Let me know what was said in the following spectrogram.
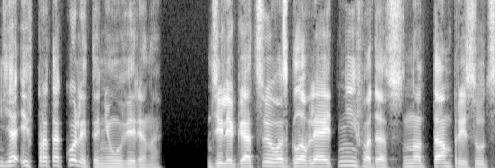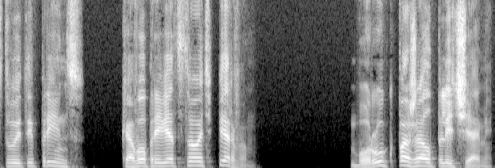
«Я и в протоколе-то не уверена. Делегацию возглавляет Нифодос, но там присутствует и принц. Кого приветствовать первым?» Бурук пожал плечами.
